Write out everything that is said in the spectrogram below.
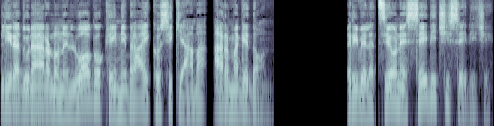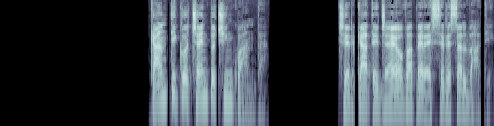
Li radunarono nel luogo che in ebraico si chiama Armageddon. Rivelazione 16:16. 16. Cantico 150. Cercate Geova per essere salvati.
